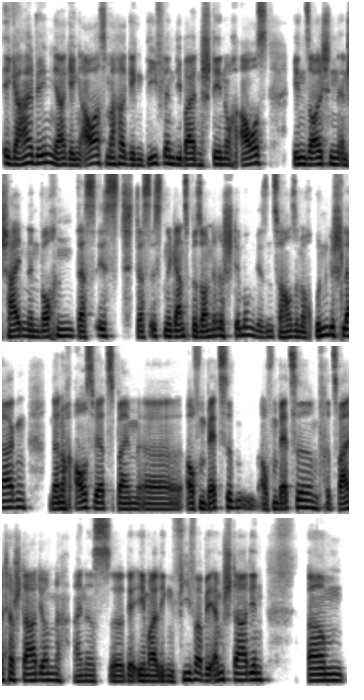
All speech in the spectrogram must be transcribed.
äh, egal wen, ja, gegen Auersmacher, gegen Dieflin, die beiden stehen noch aus in solchen entscheidenden Wochen. Das ist, das ist eine ganz besondere Stimmung. Wir sind zu Hause noch ungeschlagen und dann noch auswärts beim äh, auf dem Betze, auf dem Betze, Fritz-Walter-Stadion, eines äh, der ehemaligen FIFA-WM-Stadien. Ähm,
